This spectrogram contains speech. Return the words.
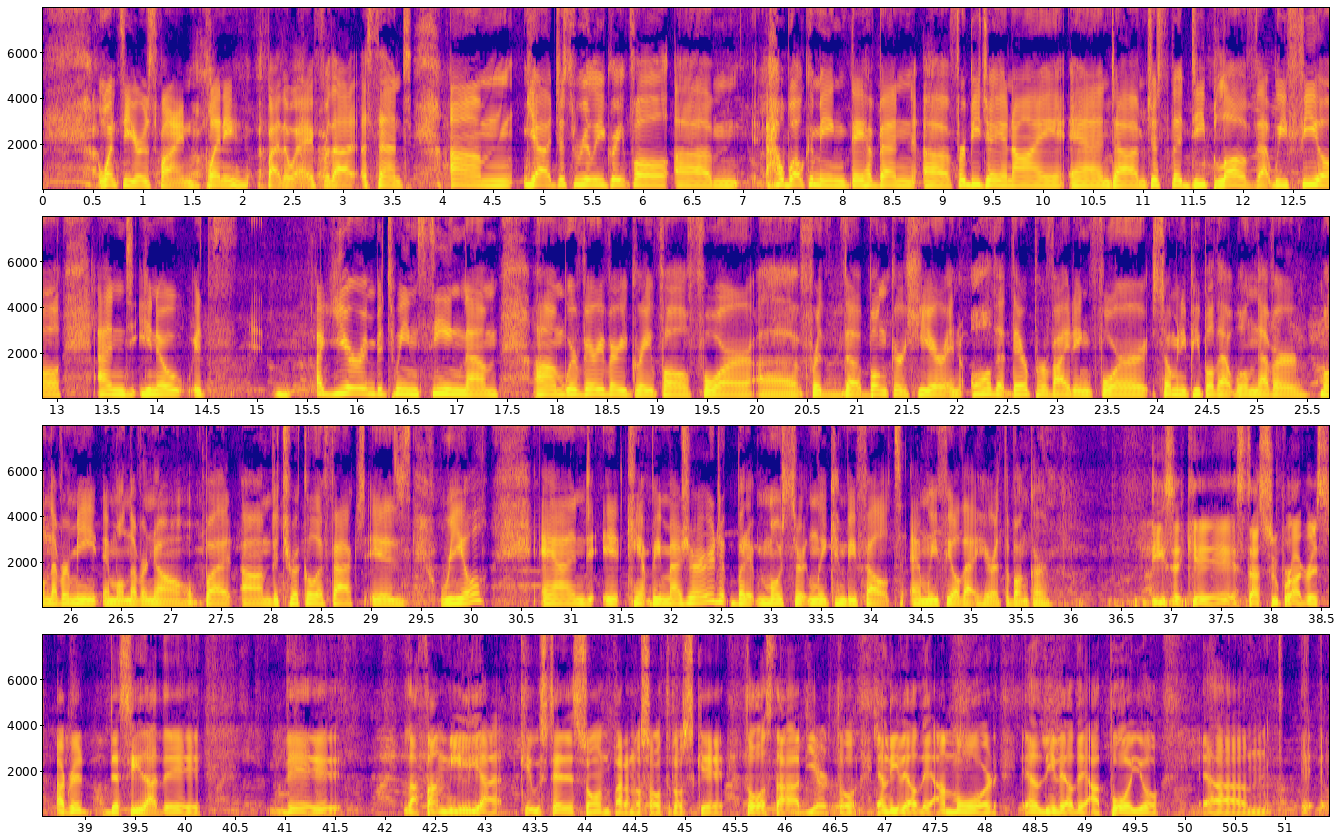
Once a year is fine. Plenty, by the way, for that ascent. Um, yeah, just really grateful um, how welcoming they have been uh, for BJ and I, and um, just the deep love that we feel. And, you know, it's a year in between seeing them. Um, we're very, very grateful for uh, for the bunker here and all that they're providing for so many people that we'll never will never meet and we'll never know. But um, the trickle effect is real, and it can't be measured, but it most certainly can be felt, and we feel that here at the bunker. dice que está agres- agradecida de, de la familia que ustedes son para nosotros, que todo está abierto, el nivel de amor, el nivel de apoyo, um,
